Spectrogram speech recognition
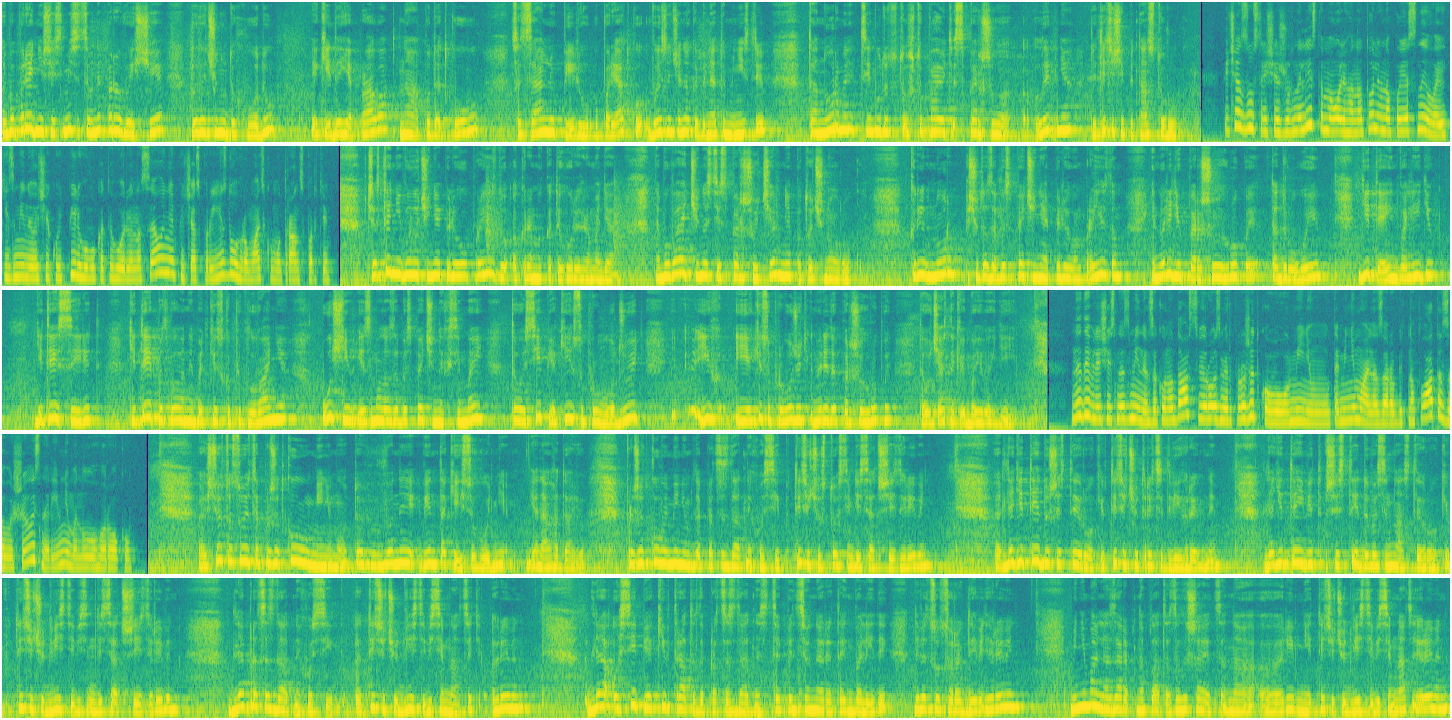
за попередні 6 місяців не перевищує величину доходу, який дає право на податкову соціальну пільгу у порядку, визначеного Кабінетом міністрів, та норми ці будуть вступають з 1 липня 2015 року. Під час зустрічі з журналістами Ольга Анатолівна пояснила, які зміни очікують пільгову категорію населення під час проїзду у громадському транспорті. В частині вилучення пільгового проїзду окремих категорій громадян набувають чинності з 1 червня поточного року. Крім норм щодо забезпечення пільговим проїздом інвалідів першої групи та другої, дітей-інвалідів, дітей-сиріт, дітей, позбавлених батьківського піклування, учнів із малозабезпечених сімей та осіб, які супроводжують їх і які супроводжують інвалідів першої групи та учасників бойових дій. Не дивлячись на зміни в законодавстві, розмір прожиткового мінімуму та мінімальна заробітна плата залишились на рівні минулого року. Що стосується прожиткового мінімуму, то вони, він такий сьогодні, я нагадаю. Прожитковий мінімум для працездатних осіб 1176 гривень, для дітей до 6 років 1032 гривни, для дітей від 6 до 18 років 1286 гривень, для працездатних осіб 1218 гривень, для осіб, які втратили працездатність, це пенсіонери та інваліди 949 гривень. Мінімальна заробітна плата залишається на е, рівні 1218 гривень.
